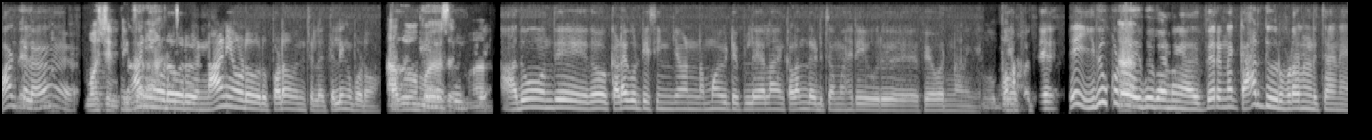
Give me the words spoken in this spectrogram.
பார்க்கல மோஷன் நானியோட ஒரு நானியோட ஒரு படம் வந்துச்சுல தெலுங்கு படம். அதுவும் அதுவும் வந்து ஏதோ கடைக்குட்டி சிங்கம் நம்ம வீட்டு பிள்ளையெல்லாம் கலந்து அடிச்ச மாதிரி ஒரு ஃபேவர் நானுங்க இது கூட இதுதானே அது பேர் என்ன? கார்த்தி ஒரு படம் நடிச்சானே?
